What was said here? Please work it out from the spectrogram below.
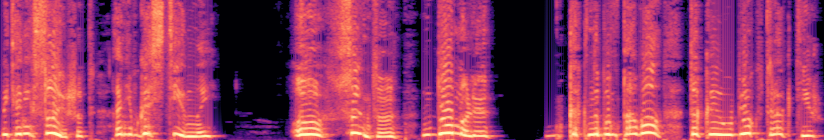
Ведь они слышат, они в гостиной. — А сын-то дома ли? — Как набунтовал, так и убег в трактир.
